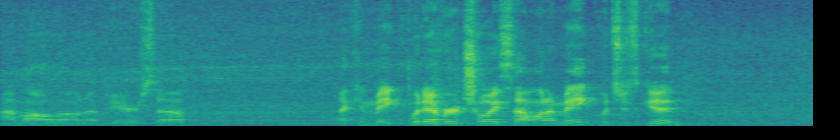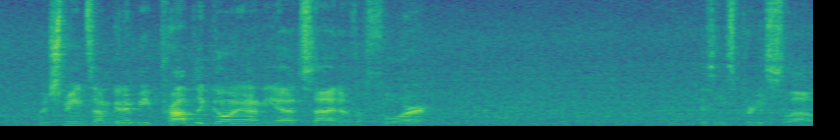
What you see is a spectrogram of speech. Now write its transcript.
I'm all alone up here, so I can make whatever choice I want to make, which is good. Which means I'm going to be probably going on the outside of the four because he's pretty slow.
